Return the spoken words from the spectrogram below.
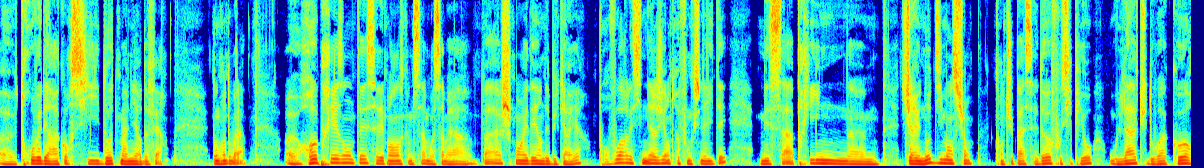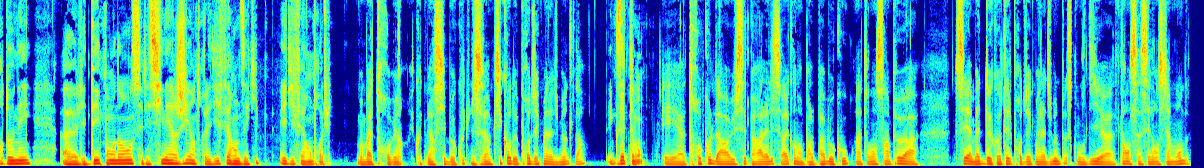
euh, trouver des raccourcis, d'autres manières de faire. Donc voilà, euh, représenter ces dépendances comme ça, moi, ça m'a vachement aidé en début de carrière pour voir les synergies entre fonctionnalités, mais ça a pris une, euh, une autre dimension quand tu passes head off ou CPO, où là, tu dois coordonner euh, les dépendances et les synergies entre les différentes équipes et différents produits. Bon bah trop bien. Écoute, merci beaucoup. Tu nous as fait un petit cours de project management là. Exactement. Et trop cool d'avoir vu ces parallèles. C'est vrai qu'on n'en parle pas beaucoup. On a tendance un peu à sais, à mettre de côté le project management parce qu'on se dit, euh, attends, ça c'est l'ancien monde.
